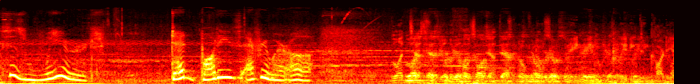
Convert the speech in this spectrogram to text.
This is weird. Dead bodies everywhere. Uh. Blood tests revealed the cause of death was an overdose of painkillers leading to cardiac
